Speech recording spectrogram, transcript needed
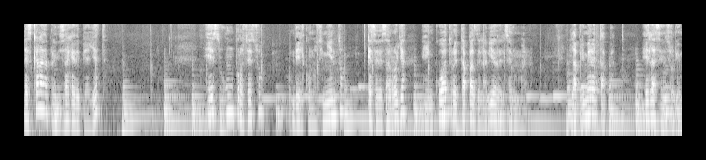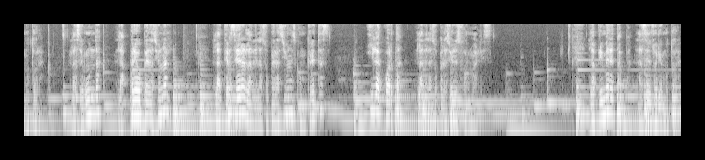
La escala de aprendizaje de Piaget es un proceso del conocimiento que se desarrolla en cuatro etapas de la vida del ser humano. La primera etapa es la sensoriomotora, la segunda la preoperacional, la tercera la de las operaciones concretas y la cuarta la de las operaciones formales. La primera etapa, la sensoriomotora,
